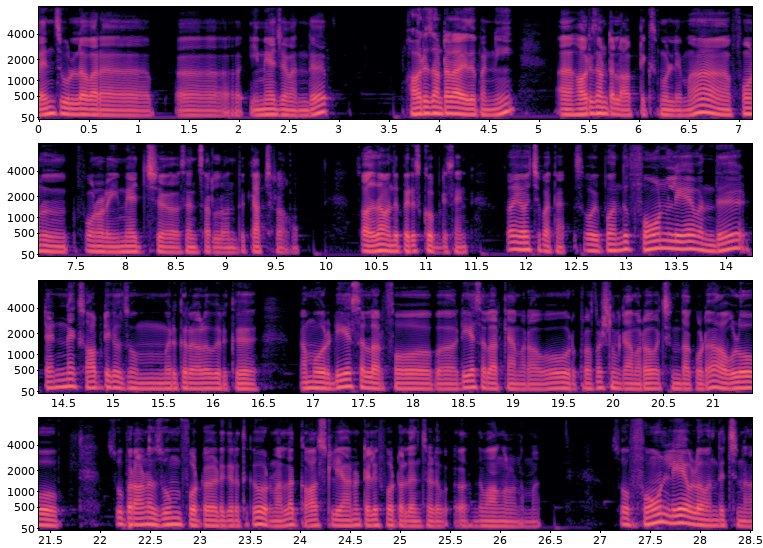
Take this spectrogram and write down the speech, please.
லென்ஸ் உள்ளே வர இமேஜை வந்து ஹாரிசான்டலாக இது பண்ணி ஹாரிசான்டல் ஆப்டிக்ஸ் மூலயமா ஃபோன் ஃபோனோட இமேஜ் சென்சரில் வந்து கேப்சர் ஆகும். ஸோ அதுதான் வந்து பெரிஸ்கோப் டிசைன். ஸோ யோசிச்சு பார்த்தேன். ஸோ இப்போ வந்து ஃபோன்லேயே வந்து டென் எக்ஸ் ஆப்டிக்கல் ஜூம் இருக்கிற அளவு இருக்குது நம்ம ஒரு டிஎஸ்எல்ஆர் ஃபோ டிஎஸ்எல்ஆர் கேமராவோ ஒரு ப்ரொஃபஷனல் கேமராவோ வச்சுருந்தா கூட அவ்வளோ சூப்பரான ஜூம் ஃபோட்டோ எடுக்கிறதுக்கு ஒரு நல்ல காஸ்ட்லியான டெலிஃபோட்டோ லென்ஸ் எடு வந்து வாங்கணும் நம்ம. ஸோ ஃபோன்லேயே இவ்வளோ வந்துச்சுன்னா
